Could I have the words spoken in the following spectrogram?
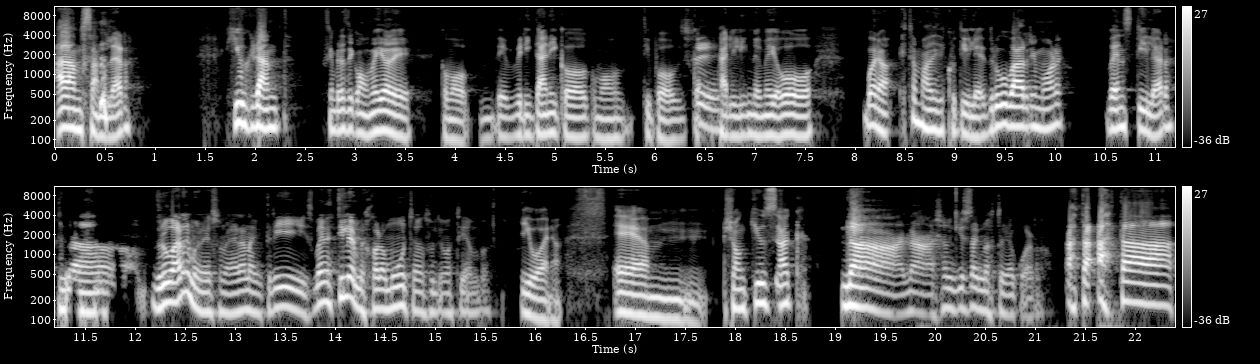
Adam Sandler, Hugh Grant, siempre hace como medio de, como de británico, como tipo Sí. ca- cari lindo y medio bobo. Bueno, esto es más discutible. Drew Barrymore, Ben Stiller, No. Drew Barrymore es una gran actriz. Ben Stiller mejoró mucho en los últimos tiempos. y bueno, em, John Cusack, No, no, John Cusack no estoy de acuerdo. Hasta, hasta,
